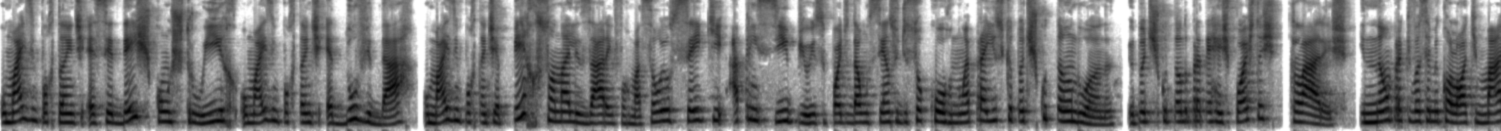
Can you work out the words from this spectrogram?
o mais importante é se desconstruir, o mais importante é duvidar, o mais importante é personalizar a informação. Eu sei que, a princípio, isso pode dar um senso de socorro. Não é para isso que eu tô te escutando, Ana. Eu tô te escutando para ter respostas claras e não para que você me coloque mais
